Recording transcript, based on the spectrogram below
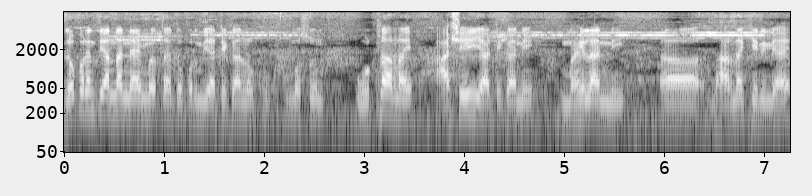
जोपर्यंत यांना न्याय मिळत नाही तोपर्यंत या ठिकाणी बसून उठणार नाही. असेही या ठिकाणी महिलांनी धारणा केलेली आहे.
